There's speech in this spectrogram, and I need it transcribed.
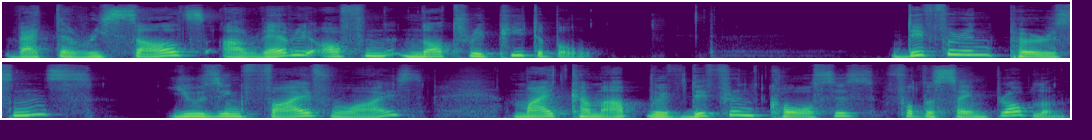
that the results are very often not repeatable. Different persons using five whys might come up with different causes for the same problem.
